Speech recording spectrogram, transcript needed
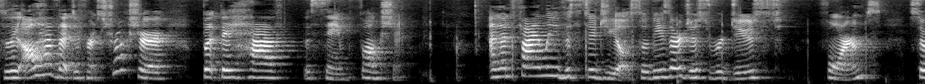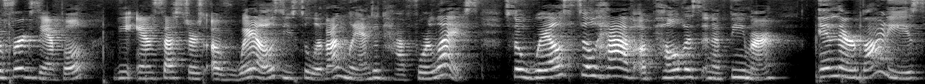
So they all have that different structure, but they have the same function. And then finally, vestigial. So these are just reduced forms. So for example, the ancestors of whales used to live on land and have four legs. So whales still have a pelvis and a femur in their bodies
